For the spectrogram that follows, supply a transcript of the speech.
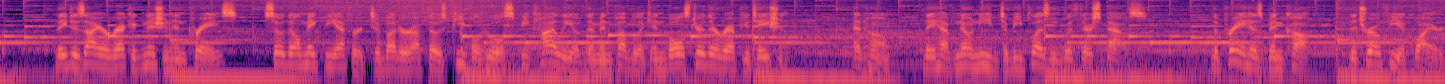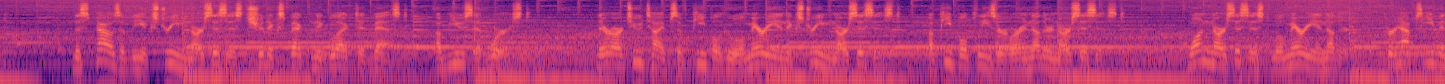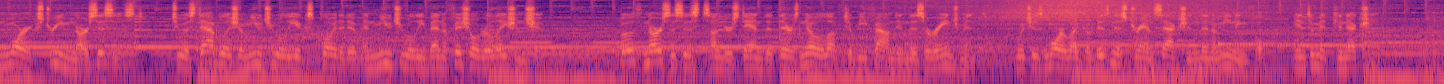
They desire recognition and praise, so they'll make the effort to butter up those people who will speak highly of them in public and bolster their reputation. At home, they have no need to be pleasant with their spouse. The prey has been caught, the trophy acquired. The spouse of the extreme narcissist should expect neglect at best, abuse at worst. There are two types of people who will marry an extreme narcissist, a people pleaser or another narcissist. One narcissist will marry another, perhaps even more extreme narcissist, to establish a mutually exploitative and mutually beneficial relationship. Both narcissists understand that there's no love to be found in this arrangement, which is more like a business transaction than a meaningful, intimate connection.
